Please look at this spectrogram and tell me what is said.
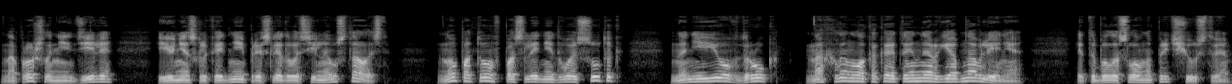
На прошлой неделе ее несколько дней преследовала сильная усталость, но потом в последние двое суток на нее вдруг нахлынула какая-то энергия обновления. Это было словно предчувствие.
